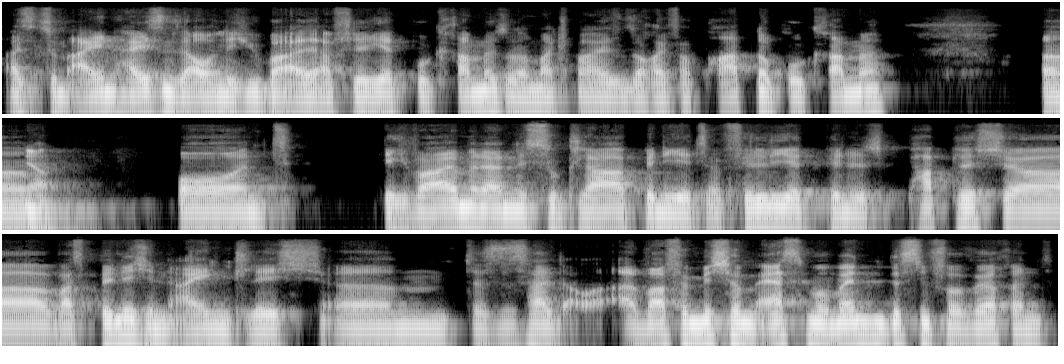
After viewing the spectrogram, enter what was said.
Also zum einen heißen sie auch nicht überall Affiliate-Programme, sondern manchmal heißen sie auch einfach Partnerprogramme. Ähm, ja. Und ich war immer dann nicht so klar, bin ich jetzt Affiliate, bin ich Publisher, was bin ich denn eigentlich? Ähm, das ist halt, war für mich im ersten Moment ein bisschen verwirrend.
